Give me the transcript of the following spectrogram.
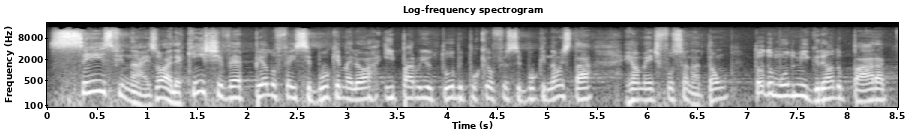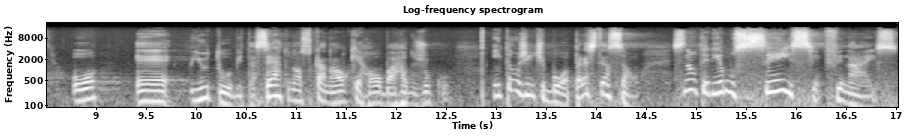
Seis finais. Olha, quem estiver pelo Facebook é melhor ir para o YouTube, porque o Facebook não está realmente funcionando. Então, todo mundo migrando para o é, YouTube, tá certo? Nosso canal que é Hall Barra do Jucu. Então, gente boa, presta atenção. Senão teríamos seis finais.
